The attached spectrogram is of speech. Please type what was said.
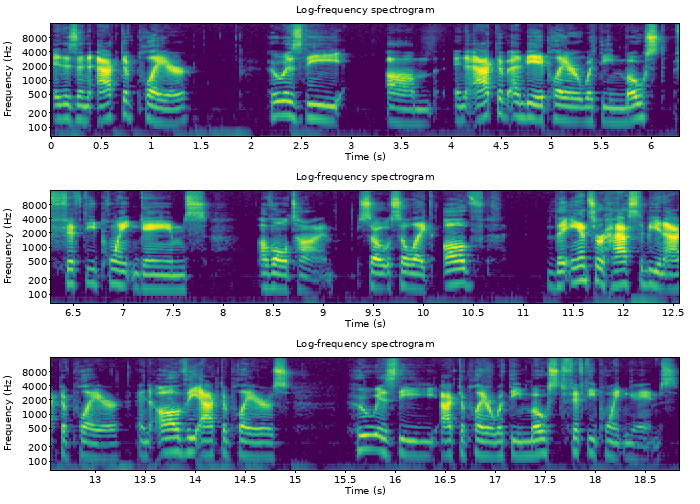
it is an active player. Who is the um, an active NBA player with the most 50 point games of all time? So so like of the answer has to be an active player, and of the active players, who is the active player with the most 50 point games?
